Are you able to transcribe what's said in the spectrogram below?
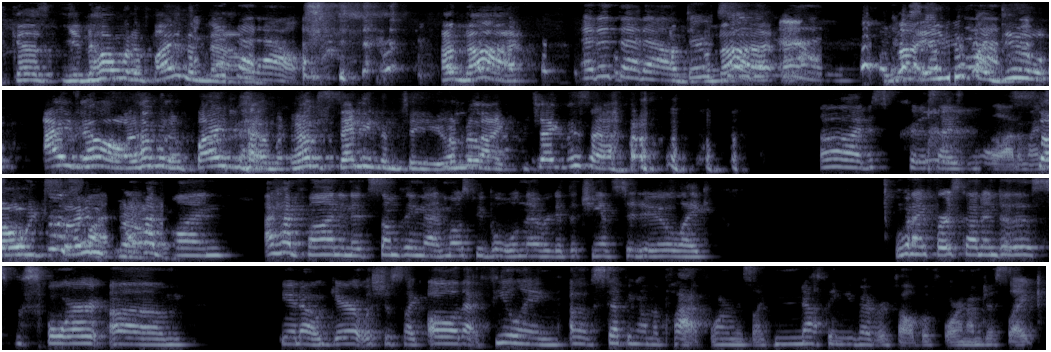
Because you know I'm gonna find them Edit that now. out. I'm not. Edit that out. I'm- They're I'm so not. bad. I'm not. so Even if I do, I know, and I'm gonna find them, and I'm sending them to you. I'm be like, check this out. Oh, I just criticized the hell out of So myself. Was excited. I had fun. I had fun, and it's something that most people will never get the chance to do. Like when I first got into this sport, um, you know, Garrett was just like, "Oh, that feeling of stepping on the platform is like nothing you've ever felt before," and I'm just like.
